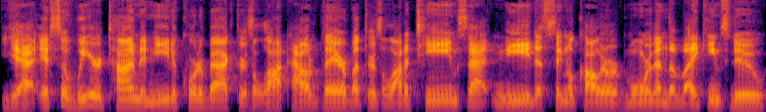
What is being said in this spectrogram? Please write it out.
Yeah, it's a weird time to need a quarterback. There's a lot out there, but there's a lot of teams that need a signal caller more than the Vikings do.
